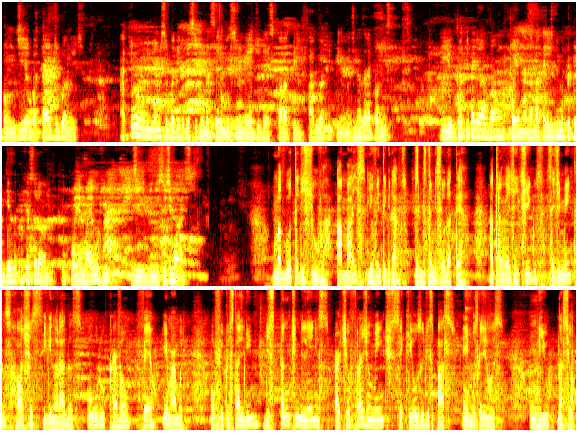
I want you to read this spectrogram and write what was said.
Bom dia, boa tarde, boa noite. Aqui é o aluno Guilherme Silvadeiro da segunda série do ensino médio da Escola PI Fábio Agripino de Nazaré Paulista. E eu tô aqui para gravar um poema da matéria de língua portuguesa da professora Ana. O poema é O Rio, de Vinícius de Moraes. Uma gota de chuva, a mais e o vento grave, estremeceu da terra, através de antigos sedimentos, rochas ignoradas, ouro, carvão, ferro e mármore. Um fio cristalino, distante milênios, partiu fragilmente, sequioso de espaço, em busca de luz. Um rio nasceu.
